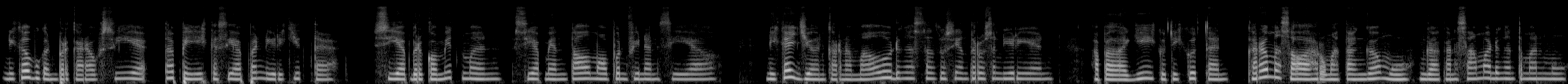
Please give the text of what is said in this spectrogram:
Nikah bukan perkara usia, tapi kesiapan diri kita. Siap berkomitmen, siap mental maupun finansial. Nikah jangan karena malu dengan status yang terus sendirian, apalagi ikut-ikutan, karena masalah rumah tanggamu nggak akan sama dengan temanmu.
